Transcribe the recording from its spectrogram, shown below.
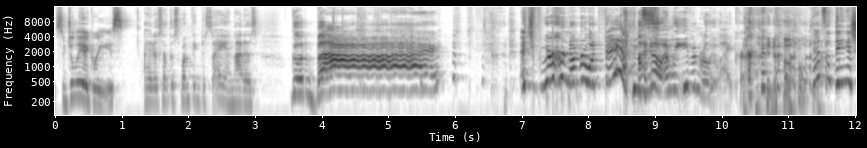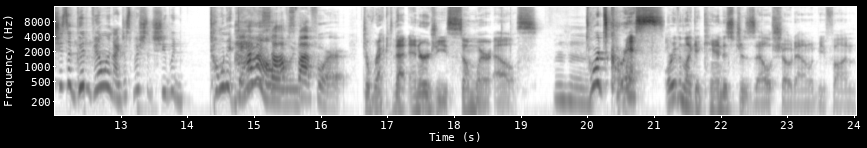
So Julia agrees. I just have this one thing to say, and that is goodbye. It's we're her number one fans. I know, and we even really like her. I know. That's the thing is she's a good villain. I just wish that she would tone it I down. have a soft spot for her. Direct that energy somewhere else. towards Chris. Or even like a Candace Gizelle showdown would be fun.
